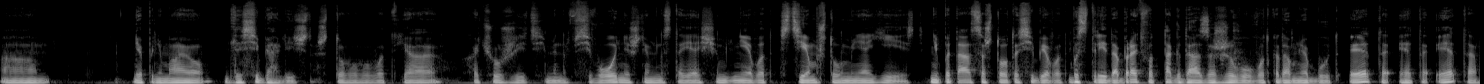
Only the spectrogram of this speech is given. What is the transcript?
я понимаю для себя лично, что вот я хочу жить именно в сегодняшнем, настоящем дне, вот с тем, что у меня есть. Не пытаться что-то себе вот быстрее добрать, вот тогда заживу. Вот когда у меня будет это, это, это,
